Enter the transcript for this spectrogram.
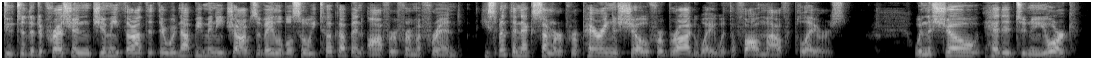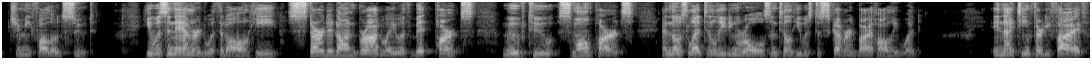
Due to the Depression, Jimmy thought that there would not be many jobs available, so he took up an offer from a friend. He spent the next summer preparing a show for Broadway with the Falmouth Players. When the show headed to New York, Jimmy followed suit. He was enamored with it all. He started on Broadway with bit parts, moved to small parts, and those led to leading roles until he was discovered by Hollywood. In 1935,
